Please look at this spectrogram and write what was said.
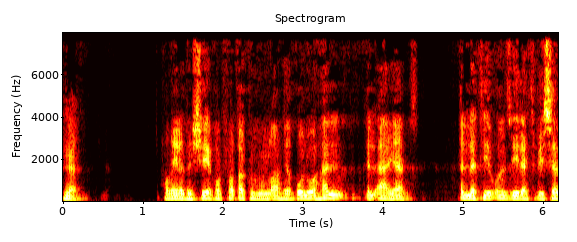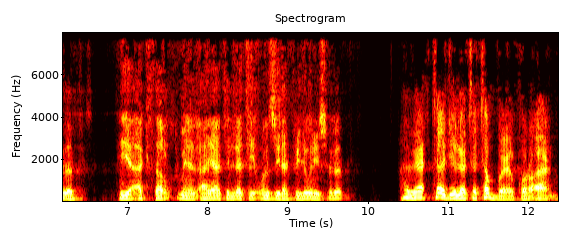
نعم. فضيلة الشيخ وفقكم الله يقول وهل الآيات التي أنزلت بسبب هي أكثر من الآيات التي أنزلت بدون سبب؟ هذا يحتاج إلى تتبع القرآن.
